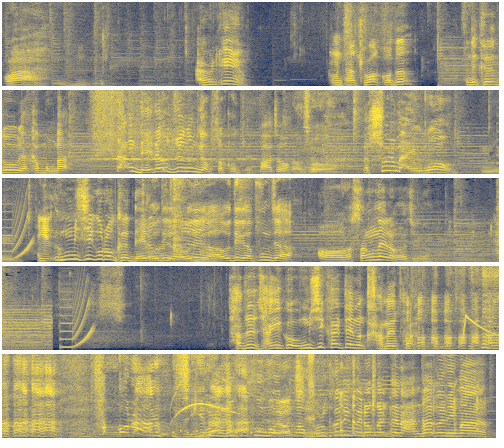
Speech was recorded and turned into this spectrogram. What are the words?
와. 아 솔직히 음, 다 좋았거든. 근데 그래도 약간 뭔가 딱 내려주는 게 없었거든. 맞아. 맞아. 그러니까 술 말고 음. 이게 음식으로 그 내려. 어디가 어디가 어디가 풍자. 아싹 내려가 지금. 다들 자기 거 음식 할 때는 간에 다. 한 번은 안. 물 넣고 뭐 이런 거 물 끓이고 이런 거 할 때는 안 가더니만.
